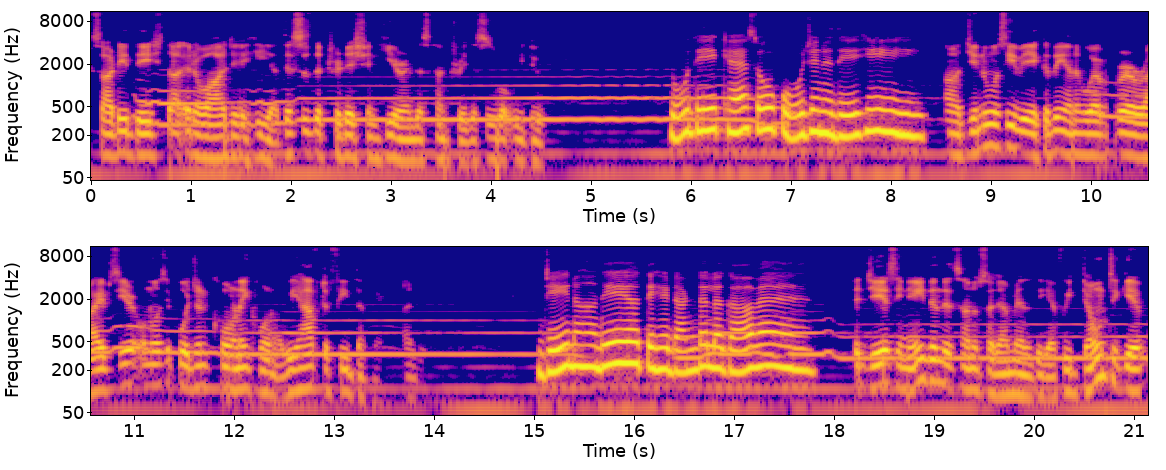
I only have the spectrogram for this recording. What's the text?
ਸਾਡੀ ਦੇਸ਼ ਦਾ ਰਿਵਾਜ ਇਹੀ ਹੈ। This is the tradition here in this country this is what we do ਜੋ ਦੇਖੈ ਸੋ ਭੋਜਨ ਦੇਹੀ। ਹਾਂ ਜਿਹਨੂੰ ਅਸੀਂ ਵੇਖਦੇ ਹਾਂ ਹੂਐਵਰ ਅਰਾਈਵਸ ਹੇਅਰ ਉਹਨੂੰ ਅਸੀਂ ਭੋਜਨ ਖਵਾਉਣਾ ਹੀ ਖਵਾਉਣਾ। We have to feed them ਜੇ ਨਾ ਦੇ ਤੇ ਡੰਡ ਲਗਾਵੇ। ਤੇ ਜੇ ਅਸੀਂ ਨਹੀਂ ਦਿੰਦੇ ਸਾਨੂੰ ਸਜ਼ਾ ਮਿਲਦੀ ਹੈ। If we don't give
